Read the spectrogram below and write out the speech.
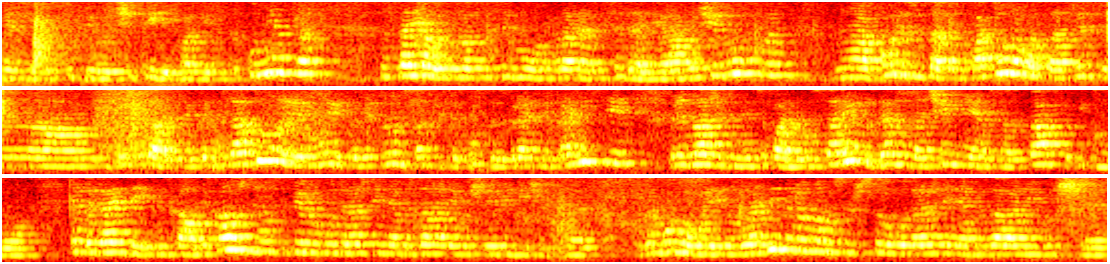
места поступило 4 пакета документов. Состоялось 27 февраля заседание рабочей группы, по результатам которого, соответственно, представленные кандидатуры мы рекомендуем Санкт-Петербургской избирательной комиссии предложить муниципальному совету для назначения в состав ИКМО. Это Гайдейк Михаил Михайлович, 91 года рождения, образование высшее юридическое, Горбунова Ирина Владимировна, 86 года рождения, образование высшее,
